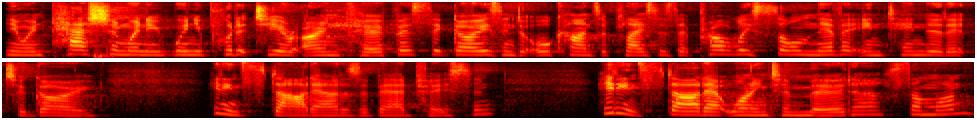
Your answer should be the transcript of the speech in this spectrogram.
You know, in passion, when you, when you put it to your own purpose, it goes into all kinds of places that probably Saul never intended it to go. He didn't start out as a bad person, he didn't start out wanting to murder someone.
